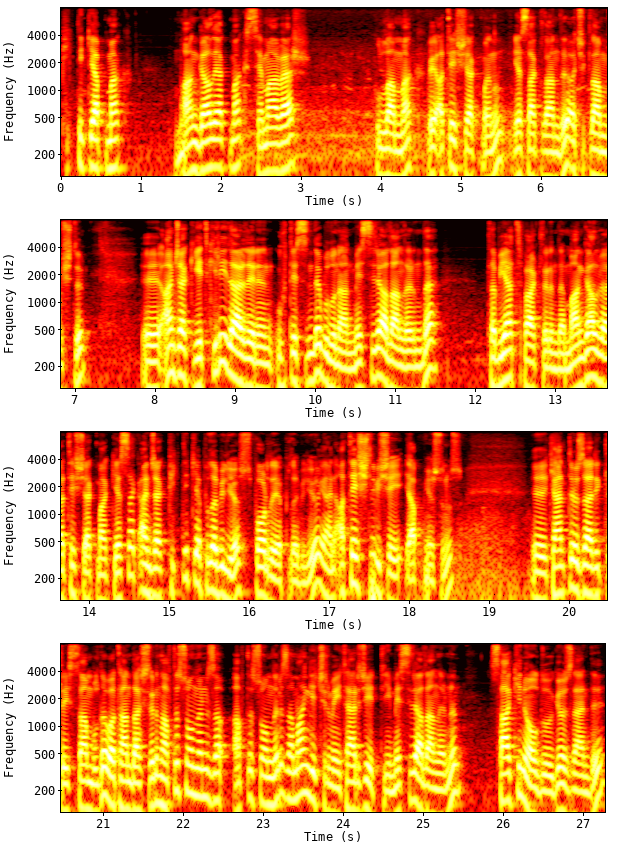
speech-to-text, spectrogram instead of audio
piknik yapmak, mangal yakmak, semaver kullanmak ve ateş yakmanın yasaklandığı açıklanmıştı. Ee, Ancak yetkili idarelerin uhdesinde bulunan mesire alanlarında tabiat parklarında mangal ve ateş yakmak yasak ancak piknik yapılabiliyor, spor da yapılabiliyor. Yani ateşli bir şey yapmıyorsunuz. Ee, Kentte özellikle İstanbul'da vatandaşların hafta sonlarını hafta sonları zaman geçirmeyi tercih ettiği mesire alanlarının sakin olduğu gözlendi.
